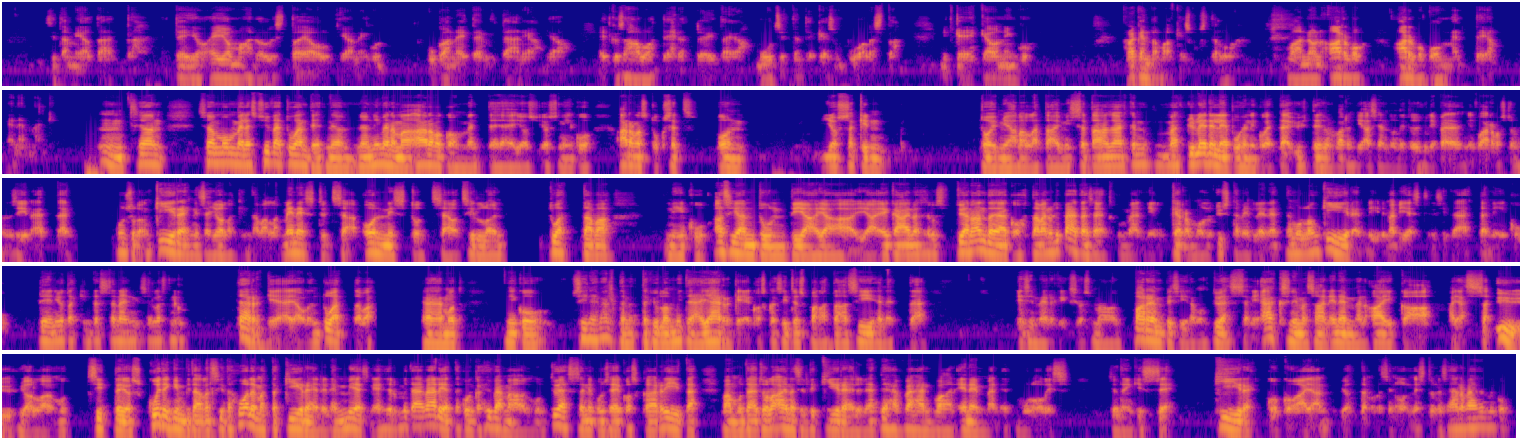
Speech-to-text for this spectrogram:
sitä mieltä, että, että ei, ole, ei ole mahdollista ja, ollut, ja niin kuin, kukaan ei tee mitään ja, ja etkö sä halua tehdä töitä ja muut sitten tekee sun puolesta, mitkä ehkä on niin kuin, rakentavaa keskustelua, vaan ne on arvo, arvokommentteja enemmänkin. Mm, se, on, se on mun mielestä hyvä tuonti, että ne on, ne on nimenomaan arvokommentteja, jos, jos niin kuin arvostukset on jossakin toimialalla tai missä tahansa. Ehkä mä kyllä edelleen puhun, niin kuin, että yhteisön varsinkin asiantuntijat olisi ylipäätään niin arvostunut siinä, että kun sulla on kiire, niin sä jollakin tavalla menestyt, sä onnistut, sä oot silloin tuottava niin kuin asiantuntija ja, ja eikä aina työnantajaa kohtaan, vaan ylipäätään se, että kun mä niin kuin, kerron mun ystäville, että mulla on kiire, niin mä viestin sitä, että niin kuin, teen jotakin tässä näin sellaista niin kuin, tärkeää ja olen tuottava. Mutta niin kuin, siinä ei välttämättä kyllä ole mitään järkeä, koska sitten jos palataan siihen, että esimerkiksi jos mä oon parempi siinä mun työssäni X, niin mä saan enemmän aikaa ajassa Y, jolloin, mutta sitten jos kuitenkin pitää olla siitä huolimatta kiireellinen mies, niin ei sillä ole mitään väliä, että kuinka hyvä mä oon mun työssäni, kun se ei koskaan riitä, vaan mun täytyy olla aina silti kiireellinen ja tehdä vähän vaan enemmän, että mulla olisi jotenkin se kiire koko ajan, jotta mä olisin onnistunut. Sehän on vähän niin kuin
